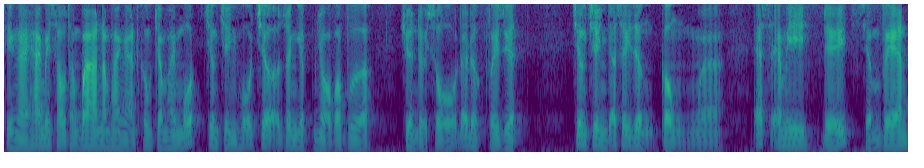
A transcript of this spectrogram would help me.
thì ngày 26 tháng 3 năm 2021, chương trình hỗ trợ doanh nghiệp nhỏ và vừa chuyển đổi số đã được phê duyệt. Chương trình đã xây dựng cổng à, SMI.dx.vn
